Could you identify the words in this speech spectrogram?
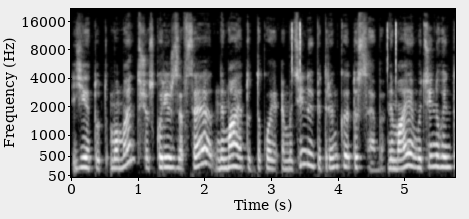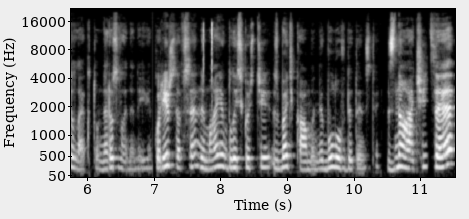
є тут момент, що скоріш за все немає тут такої емоційної підтримки до себе, немає емоційного інтелекту, не розвинений він. Скоріш за все, немає близькості з батьками, не було в дитинстві. Значить, це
